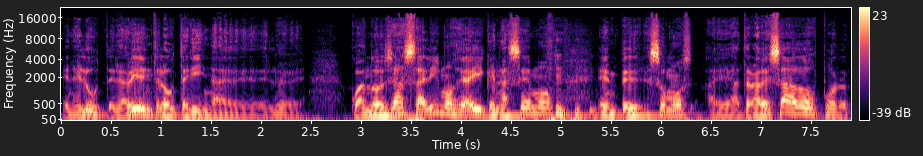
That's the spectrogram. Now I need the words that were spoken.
el útero, la vida intrauterina del bebé. Cuando ya salimos de ahí, que nacemos, somos eh, atravesados por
